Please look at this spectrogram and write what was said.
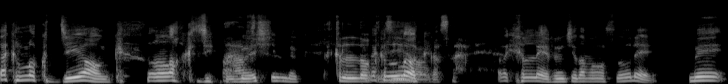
ذاك اللوك ديونغ اللوك ديونغ. ماشي اللوك داك اللوك داك اللوك. أصاحبي هذاك خليه فهمتي دابا نوصلوا ليه مي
